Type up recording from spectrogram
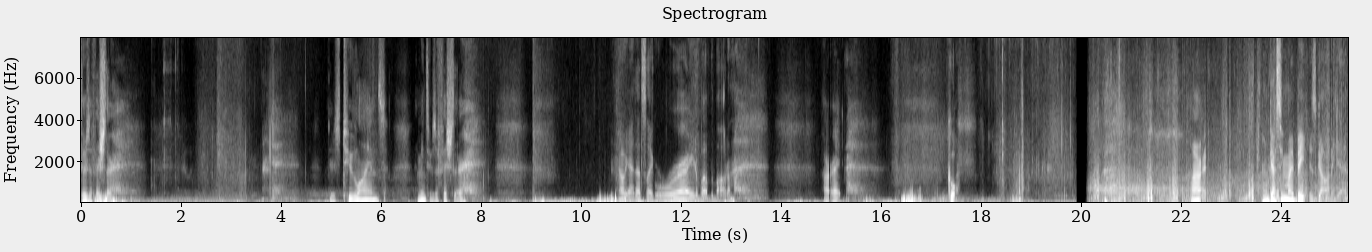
There's a fish there. There's two lines. That means there's a fish there. Oh yeah, that's like right above the bottom. All right. Cool. All right. I'm guessing my bait is gone again.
